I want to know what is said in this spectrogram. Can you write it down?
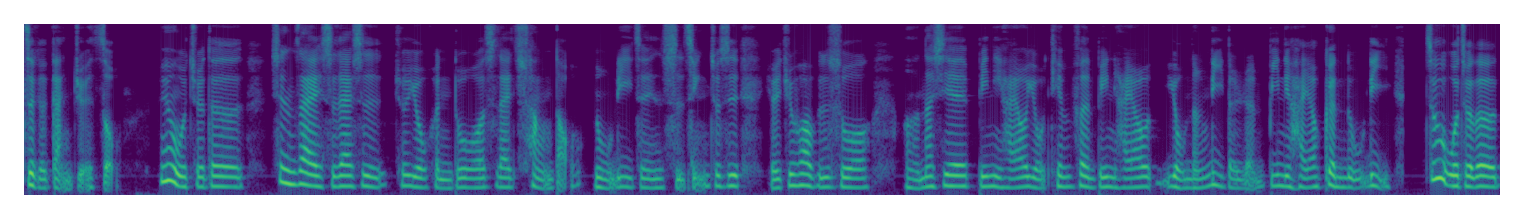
这个感觉走。因为我觉得现在实在是就有很多是在倡导努力这件事情，就是有一句话不是说，嗯、那些比你还要有天分、比你还要有能力的人，比你还要更努力。就我觉得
